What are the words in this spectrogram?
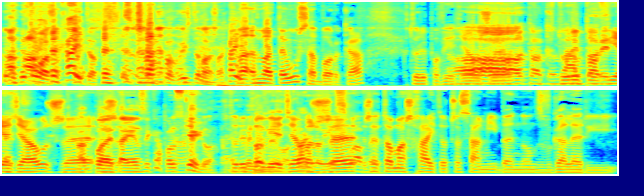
Tomasza Hajto. Trzeba powiedzieć Tomasza Hajto. Ma, Mateusza Borka, który powiedział, O, że, to- to który powiedział, A że, poeta że języka polskiego. który Będzie powiedział, było, Maluje że, że Tomasz Hajto czasami będąc w galerii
